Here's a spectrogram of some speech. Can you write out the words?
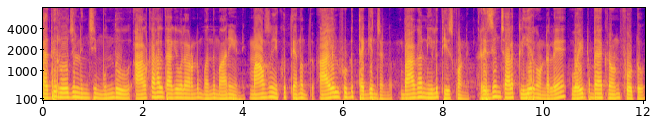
పది రోజుల నుంచి ముందు ఆల్కహాల్ తాగే వాళ్ళు మందు మానేయండి. మాంసం ఎక్కువ తినొద్దు. ఆయిల్ ఫుడ్ తగ్గించండి. బాగా నీళ్ళు తీసుకోండి. రెజ్యూమ్ చాలా క్లియర్గా ఉండాలి. White background photo.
